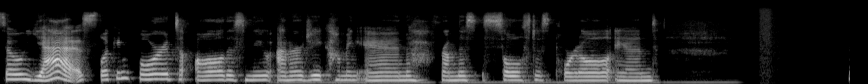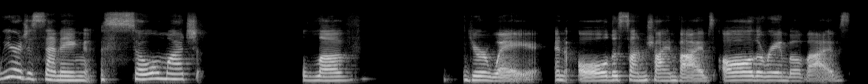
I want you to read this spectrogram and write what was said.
So, yes, looking forward to all this new energy coming in from this solstice portal. And we are just sending so much love your way and all the sunshine vibes, all the rainbow vibes,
